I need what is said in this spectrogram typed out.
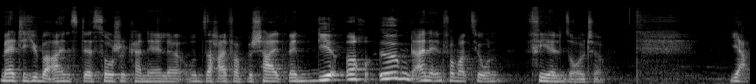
melde dich über eins der Social-Kanäle und sag einfach Bescheid, wenn dir auch irgendeine Information fehlen sollte. Ja,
